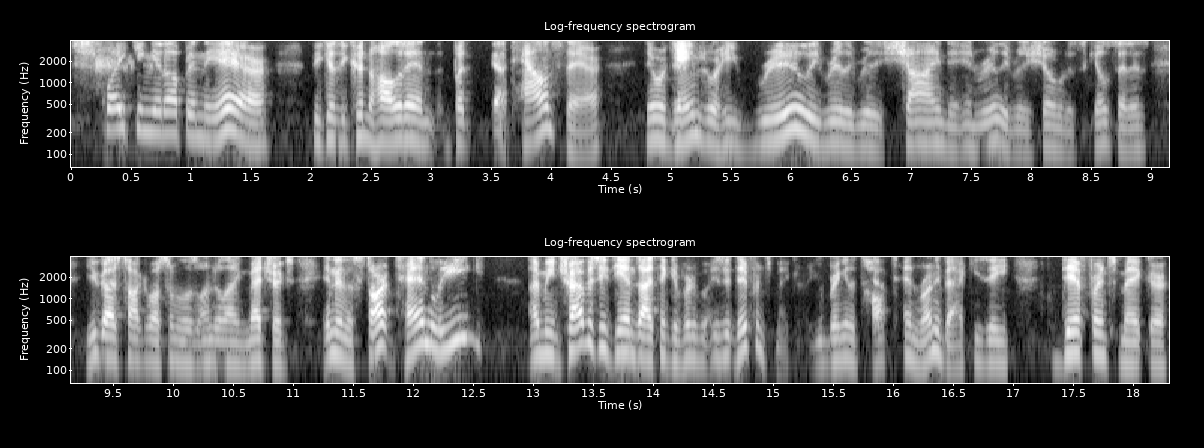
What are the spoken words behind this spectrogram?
spiking it up in the air because he couldn't haul it in. But Yeah. the talent's there. There were games where he really, really, really shined and really, really showed what his skill set is. You guys talked about some of those underlying metrics. And in a start 10 league, I mean, Travis Etienne's, I think, is a difference maker. You bring in a top 10 running back, he's a difference maker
